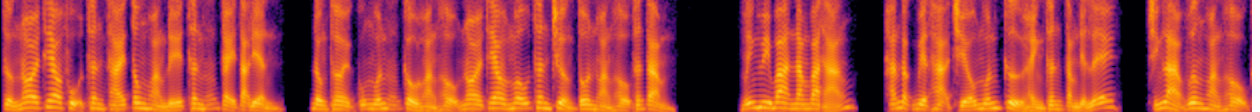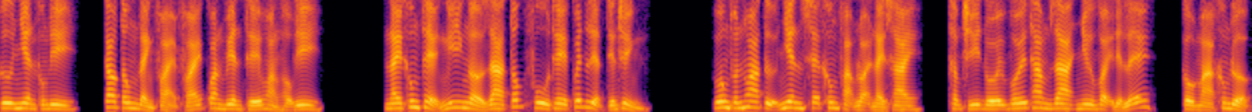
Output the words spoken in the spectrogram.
tưởng noi theo phụ thân Thái Tông Hoàng đế thân cày tạ điển, đồng thời cũng muốn cầu Hoàng hậu noi theo mẫu thân trưởng tôn Hoàng hậu thân tầm. Vĩnh Huy 3 năm 3 tháng, hắn đặc biệt hạ chiếu muốn cử hành thân tầm điện lễ, chính là Vương Hoàng hậu cư nhiên không đi, Cao Tông đành phải phái quan viên thế Hoàng hậu đi. Này không thể nghi ngờ ra tốc phu thê quyết liệt tiến trình. Vương Thuấn Hoa tự nhiên sẽ không phạm loại này sai, thậm chí đối với tham gia như vậy điện lễ, cầu mà không được.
